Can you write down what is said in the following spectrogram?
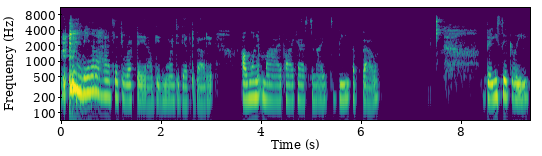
being that I had such a rough day, and I'll get more into depth about it, I wanted my podcast tonight to be about basically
